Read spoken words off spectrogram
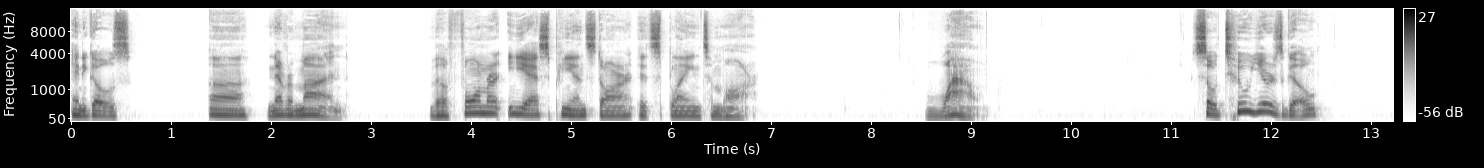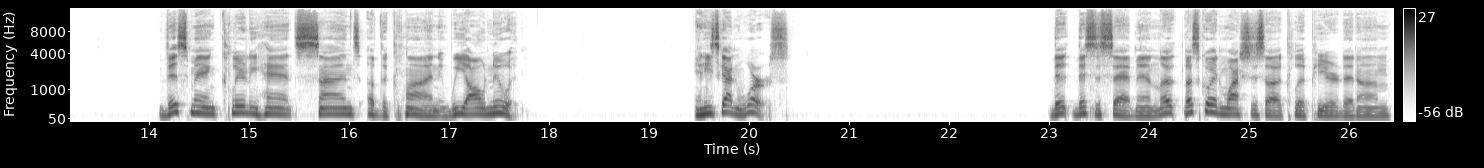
And he goes, uh, never mind. The former ESPN star explained to Maher. Wow. So, two years ago, this man clearly had signs of decline, and we all knew it. And he's gotten worse. This, this is sad, man. Let, us go ahead and watch this uh, clip here that um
